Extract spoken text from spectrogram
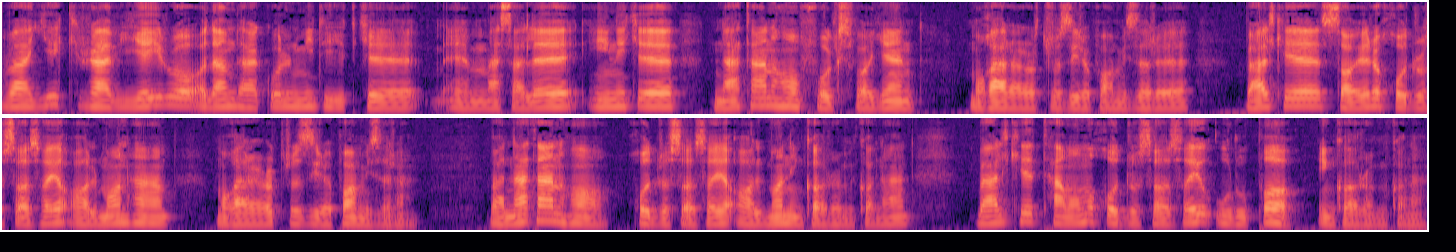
و یک رویه ای رو آدم در کل می‌دید که مسئله اینه که نه تنها فولکس واگن مقررات رو زیر پا می‌ذاره بلکه سایر خودروسازهای آلمان هم مقررات رو زیر پا می‌ذارن. و نه تنها خودروسازهای آلمان این کار رو می‌کنن بلکه تمام خودروسازهای اروپا این کار رو می‌کنن.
